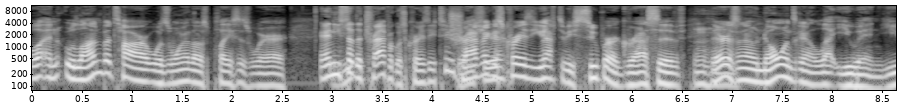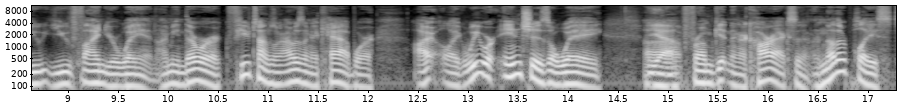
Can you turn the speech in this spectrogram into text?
Well, and Ulaanbaatar was one of those places where And you said the traffic was crazy too. traffic is crazy. You have to be super aggressive. Mm-hmm. There is no no one's going to let you in. You you find your way in. I mean, there were a few times when I was in a cab where I like we were inches away uh, Yeah. from getting in a car accident. Another place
